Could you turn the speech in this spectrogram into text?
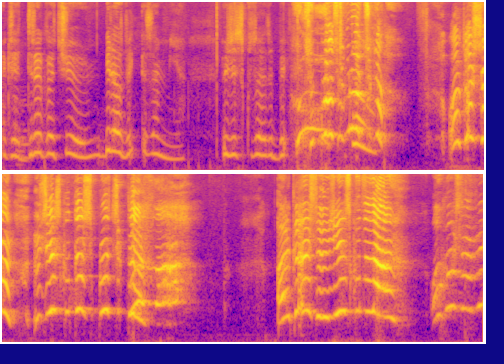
Arkadaşlar direkt açıyorum. Biraz beklesem mi ya? Ücretsiz kutularda be... Supra Supra çıktı! Arkadaşlar ücretsiz kutudan Supra çıktı. Arkadaşlar ücretsiz kutudan. Arkadaşlar be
